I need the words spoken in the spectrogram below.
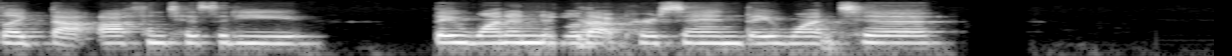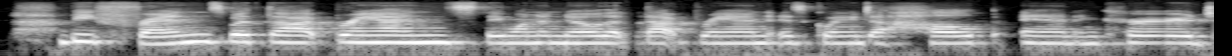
like that authenticity they want to know Yeah. that person they want to be friends with that brand they want to know that that brand is going to help and encourage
